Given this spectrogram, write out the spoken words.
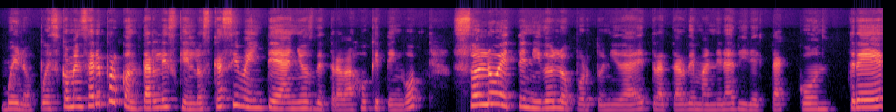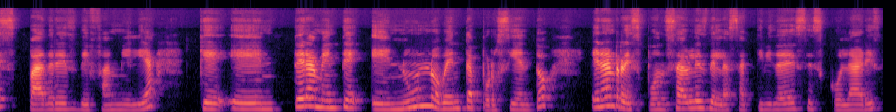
Bueno, pues comenzaré por contarles que en los casi 20 años de trabajo que tengo, solo he tenido la oportunidad de tratar de manera directa con tres padres de familia que enteramente en un 90% eran responsables de las actividades escolares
